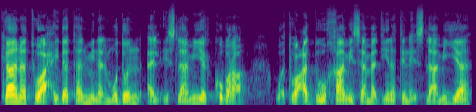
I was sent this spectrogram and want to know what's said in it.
كانت واحدة من المدن الإسلامية الكبرى وتعد خامس مدينة إسلامية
